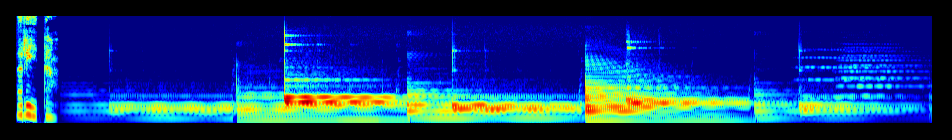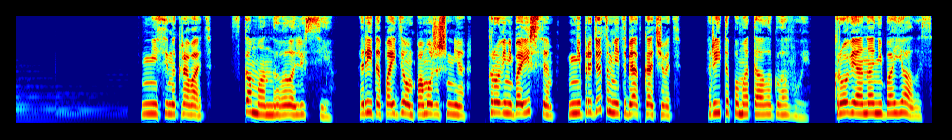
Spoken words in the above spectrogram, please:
Рита. «Неси на кровать», — скомандовала Люси. «Рита, пойдем, поможешь мне. Крови не боишься? Не придется мне тебя откачивать?» Рита помотала головой. Крови она не боялась.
